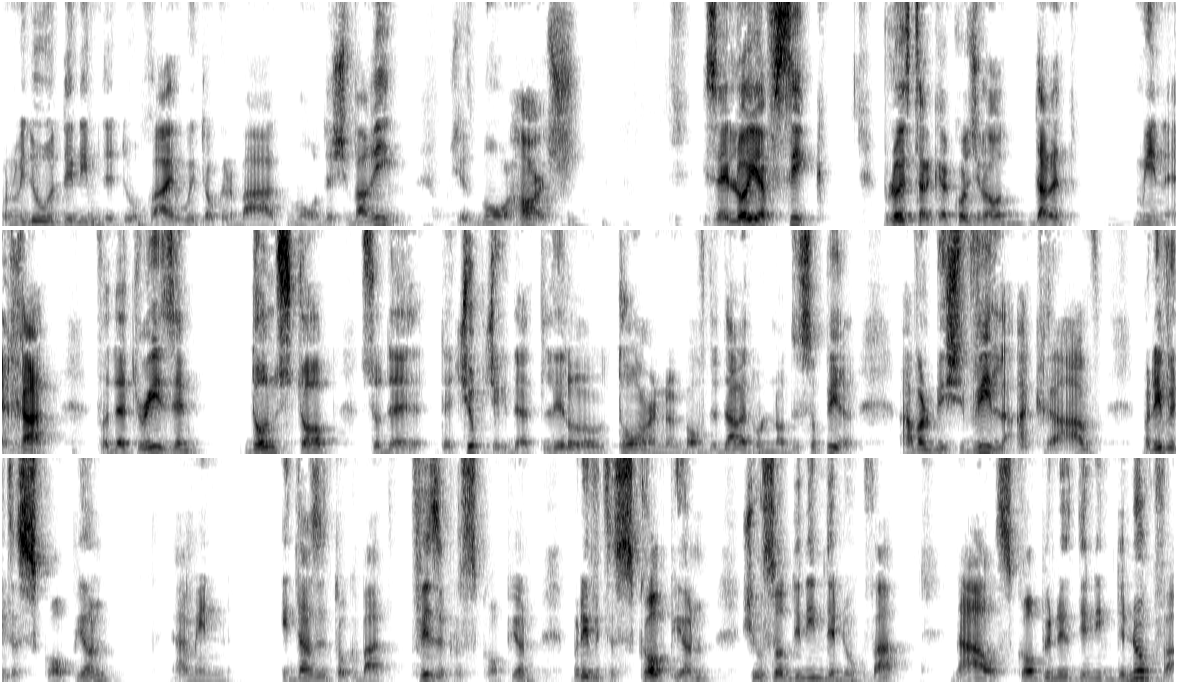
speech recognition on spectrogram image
When we do dinim de dukhra, we're talking about more the shvarim, which is more harsh. He say לא יפסיק ולא יסתלק הקול של עוד ד' מין אחד. For that reason, don't stop so the, the chupchik, that little thorn above the dalet will not disappear. אבל בשביל הקרב, but if it's a scorpion, I mean, it doesn't talk about physical scorpion, but if it's a scorpion, שהוא עושה דינים דנוקבה, now scorpion is דינים דנוקבה.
